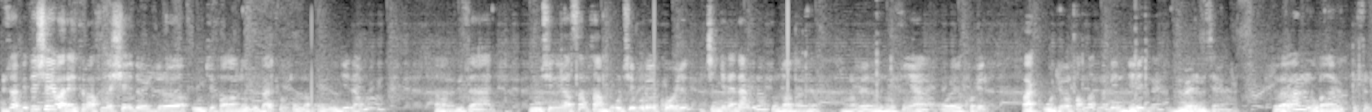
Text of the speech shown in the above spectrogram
Güzel bir de şey var etrafında şey döndürüyor ulti falan doldu. Belki olur lan o değil ama. Tamam güzel. Ultini yazsam tamam bu ultiyi buraya koyun. Çünkü neden biliyor musunuz adam yok. Haberiniz olsun yani oraya koyun. Bak ultimi patlatma beni delirtme döverim seni. Dövemem mi bu kadar büyüksün.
